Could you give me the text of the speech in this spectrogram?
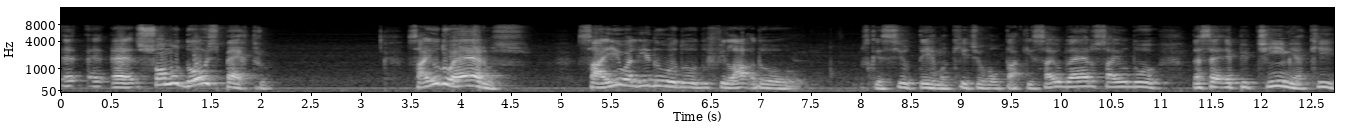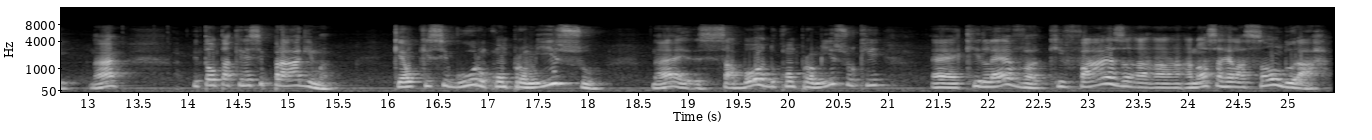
É, é, é, só mudou o espectro. Saiu do Eros. Saiu ali do, do, do, do esqueci o termo aqui, deixa eu voltar aqui. Saiu do Eros, saiu do, dessa epitime aqui, né? Então tá aqui nesse pragma, que é o que segura um compromisso, né? Esse sabor do compromisso que, é, que leva, que faz a, a, a, nossa relação durar.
